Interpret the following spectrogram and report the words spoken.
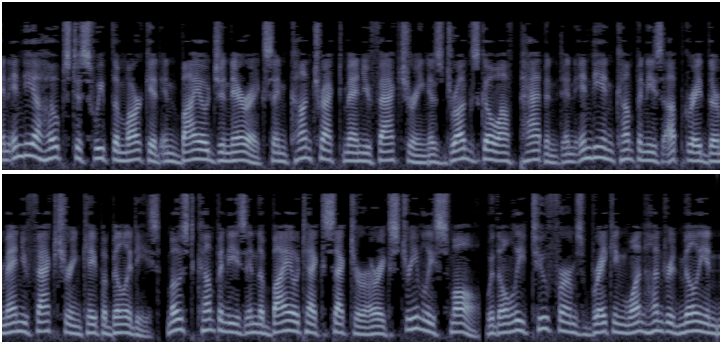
and India hopes to sweep the market in biogenerics and contract manufacturing as drugs go off patent and Indian companies upgrade their manufacturing capabilities. Most companies in the biotech sector are extremely small, with only two firms breaking $100 million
